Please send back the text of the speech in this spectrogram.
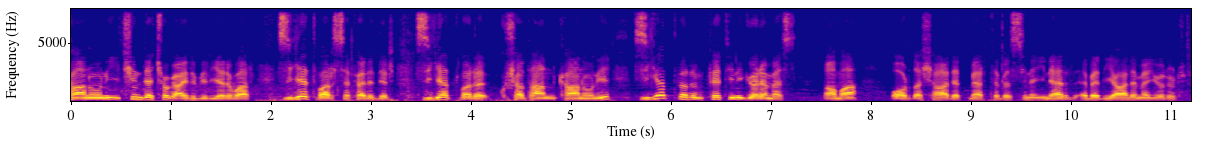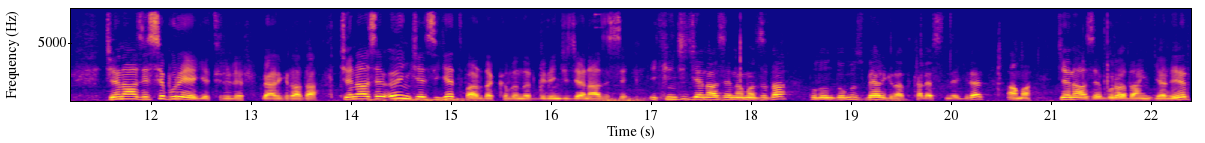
Kanuni için de çok ayrı bir yeri var. Zigetvar seferidir. Zigetvar'ı kuşatan Kanuni, Zigetvar'ın fethini göremez. Ama orada şehadet mertebesine iner, ebedi aleme yürür. Cenazesi buraya getirilir Belgrad'a. Cenaze önce Zigetvar'da kılınır birinci cenazesi. İkinci cenaze namazı da bulunduğumuz Belgrad Kalesi'ne girer. Ama cenaze buradan gelir.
